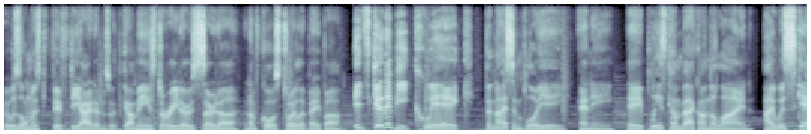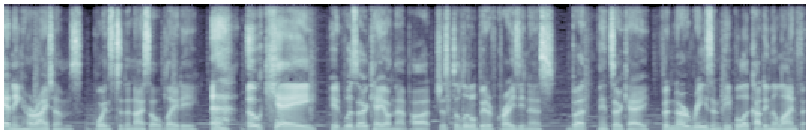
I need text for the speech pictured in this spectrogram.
It was almost 50 items with gummies, Doritos, soda, and of course toilet paper. It's gonna be quick. The nice employee, Annie, hey, please come back on the line. I was scanning her items, points to the nice old lady. Uh, okay. It was okay on that part, just a little bit of craziness. But it's okay. For no reason, people are cutting the line for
